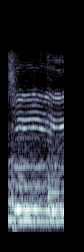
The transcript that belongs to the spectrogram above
ti.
